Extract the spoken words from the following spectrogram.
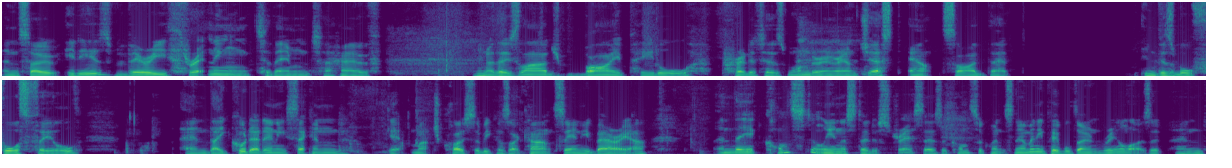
And so it is very threatening to them to have, you know, these large bipedal predators wandering around just outside that invisible force field. And they could at any second get much closer because I can't see any barrier. And they're constantly in a state of stress as a consequence. Now, many people don't realize it, and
